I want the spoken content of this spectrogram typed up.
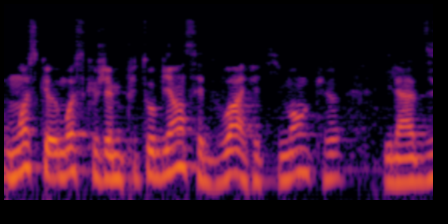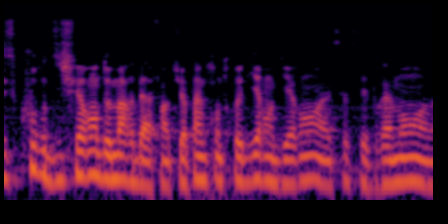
moi, ce que, moi, ce que j'aime plutôt bien, c'est de voir effectivement qu'il a un discours différent de Marda. Enfin, tu vas pas me contredire en guérant, ça c'est vraiment. euh,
